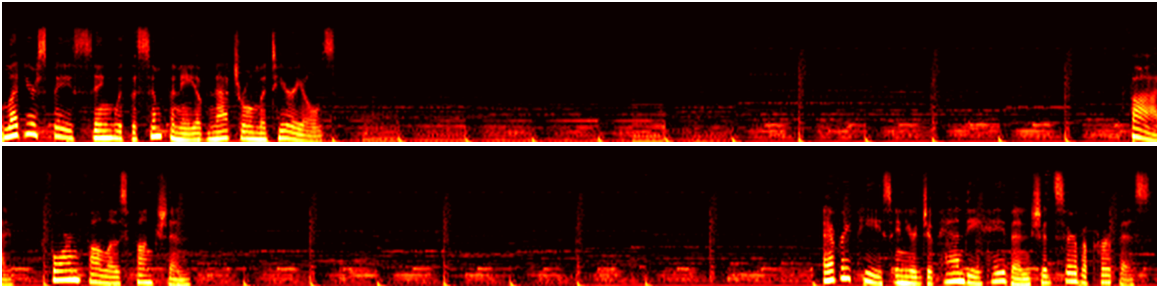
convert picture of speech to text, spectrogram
Let your space sing with the symphony of natural materials. Five, form follows function. Every piece in your Japandi haven should serve a purpose.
